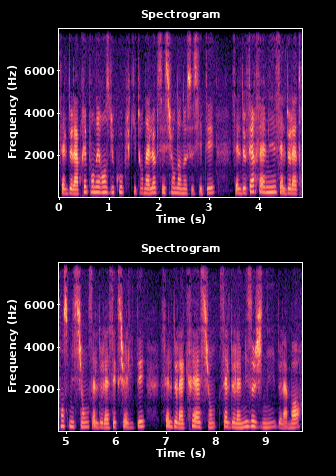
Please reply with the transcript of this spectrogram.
Celle de la prépondérance du couple qui tourne à l'obsession dans nos sociétés, celle de faire famille, celle de la transmission, celle de la sexualité, celle de la création, celle de la misogynie, de la mort.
